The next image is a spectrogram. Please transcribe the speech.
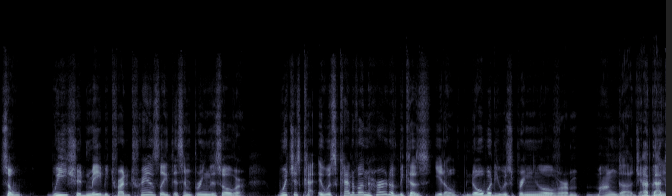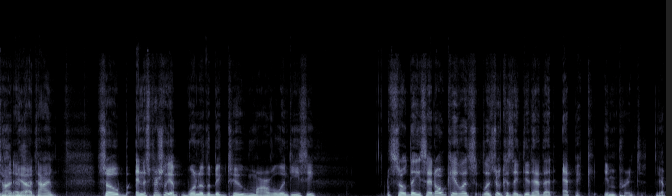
so we should maybe try to translate this and bring this over. Which is kind, it was kind of unheard of because you know nobody was bringing over manga Japanese, at that time, At yeah. that time, so and especially at one of the big two, Marvel and DC. So they said, okay, let's let's do it because they did have that epic imprint, Yep.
